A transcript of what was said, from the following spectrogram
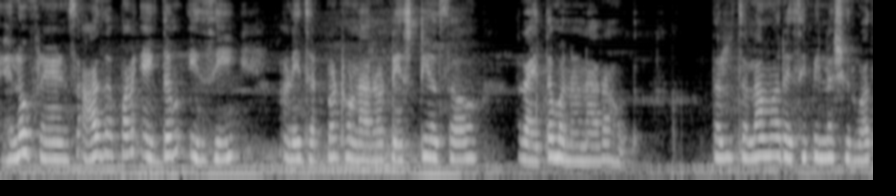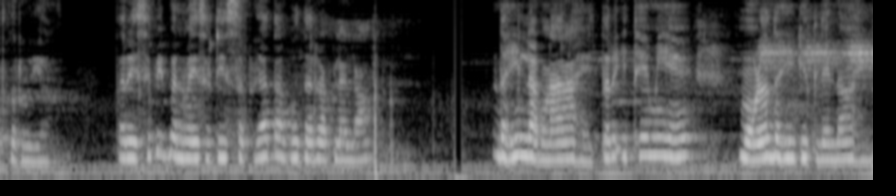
हॅलो फ्रेंड्स आज आपण एकदम इझी आणि झटपट होणारं टेस्टी असं रायतं बनवणार आहोत. तर चला मग रेसिपीला सुरुवात करूया. तर रेसिपी बनवायसाठी सगळ्यात अगोदर आपल्याला दही लागणार आहे. तर इथे मी हे मोळं दही घेतलेलं आहे.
